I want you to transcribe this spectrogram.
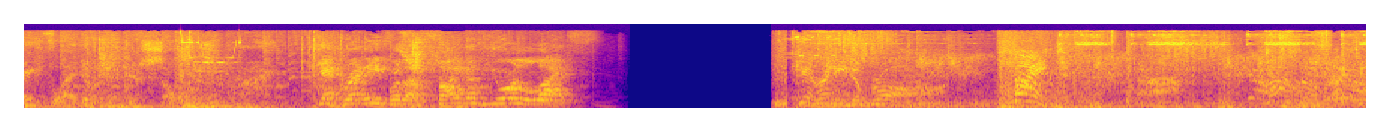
Grateful I don't have your soul's pride. Get ready for the fight of your life. Get ready to brawl. Fight! Ah. Toss over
